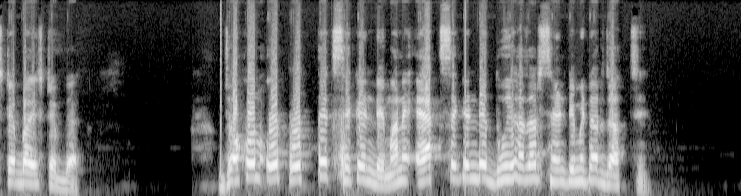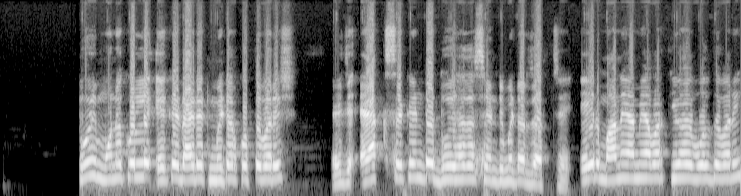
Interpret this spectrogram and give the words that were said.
স্টেপ বাই স্টেপ দেখ। যখন ও প্রত্যেক সেকেন্ডে মানে এক সেকেন্ডে দুই হাজার সেন্টিমিটার যাচ্ছে, তুই মনে করলে একে ডাইরেক্ট মিটার করতে পারিস? এই যে এক সেকেন্ডে দুই হাজার সেন্টিমিটার যাচ্ছে। এর মানে আমি আবার কীভাবে বলতে পারি?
